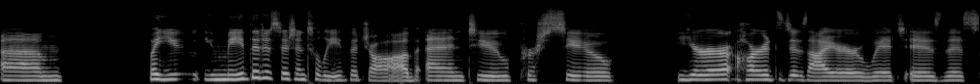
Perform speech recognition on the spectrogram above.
Um, but you, you made the decision to leave the job and to pursue your heart's desire, which is this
